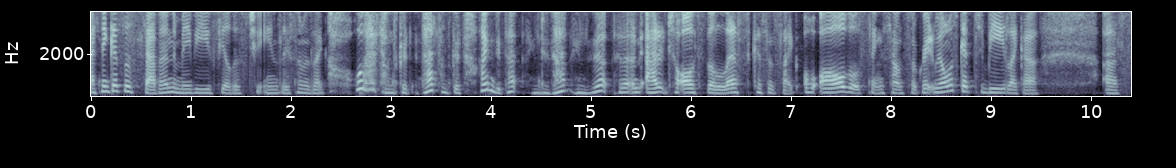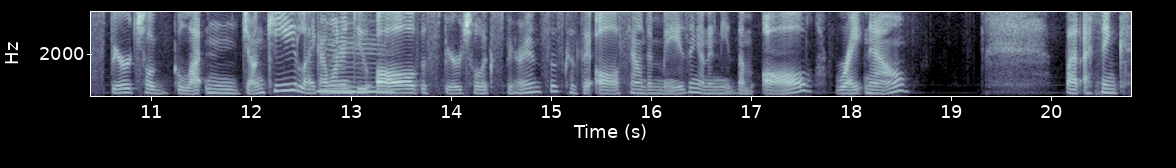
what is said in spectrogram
I think as a seven, and maybe you feel this too, Ainsley. Someone's like, "Oh, that sounds good. That sounds good. I can do that. I can do that. I can do that," and add it to all to the list because it's like, "Oh, all those things sound so great." We almost get to be like a a spiritual glutton junkie. Like I want to do mm. all the spiritual experiences because they all sound amazing, and I need them all right now. But I think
